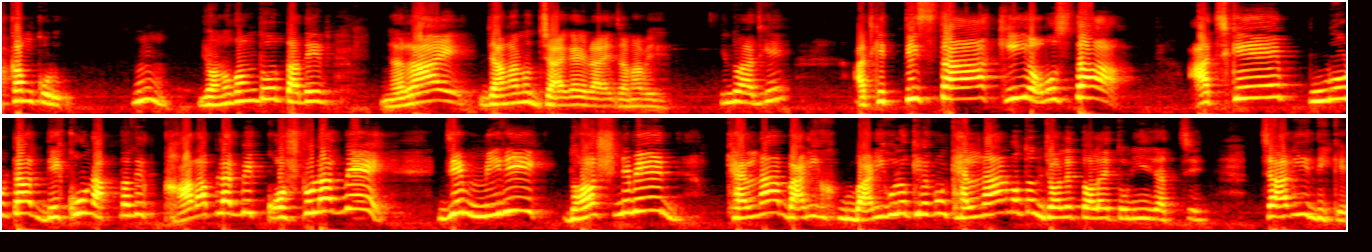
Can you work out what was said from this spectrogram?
আকাম করুক, হুম, জনগণ তো তাদের রায় জানানোর জায়গায় রায় জানাবে। কিন্তু আজকে আজকে তিস্তা কি অবস্থা? আজকে পুরোটা দেখুন, আপনাদের খারাপ লাগবে, কষ্ট লাগবে, যে মিরিক ধস নেবে খেলনা, বাড়ি, বাড়িগুলো কীরকম খেলনার মতন জলের তলায় তলিয়ে যাচ্ছে। চারিদিকে,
